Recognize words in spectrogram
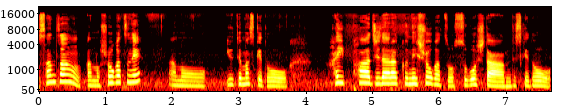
ー、散々、あの、正月ね、あのー、言うてますけど、ハイパー自堕落ね正月を過ごしたんですけど、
